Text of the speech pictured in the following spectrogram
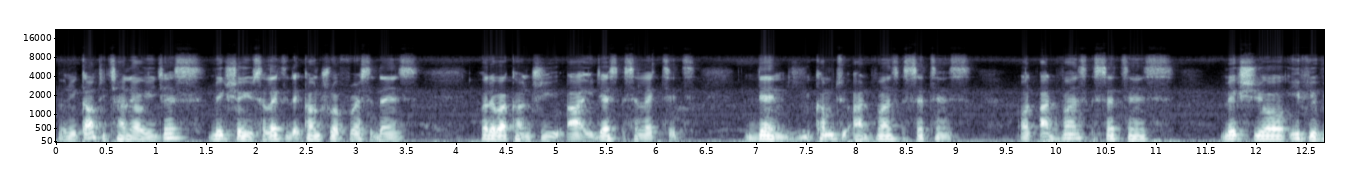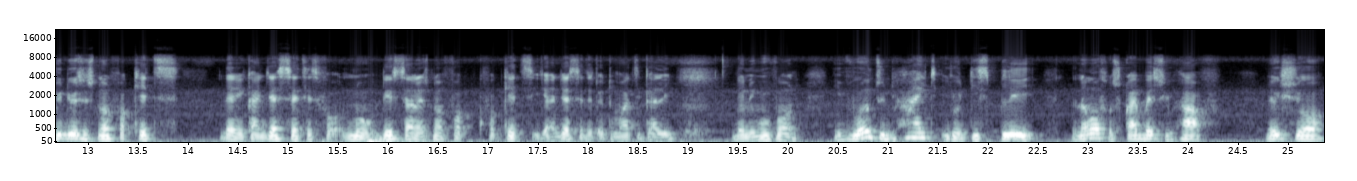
When you come to channel you just make sure you select the country of residence whatever country you are you just select it. Then you come to advanced settings. On advanced settings make sure if your videos is not for kids then you can just set it for no this channel is not for for kids you can just set it automatically. Then you move on. If you want to hide your display the number of subscribers you have make sure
